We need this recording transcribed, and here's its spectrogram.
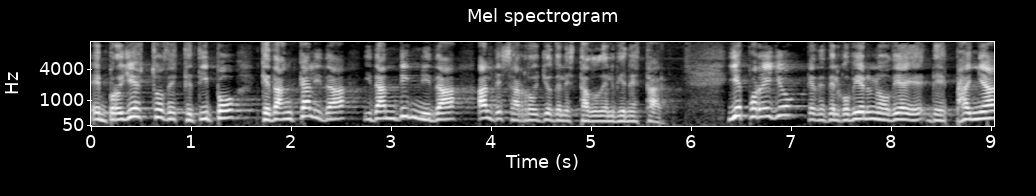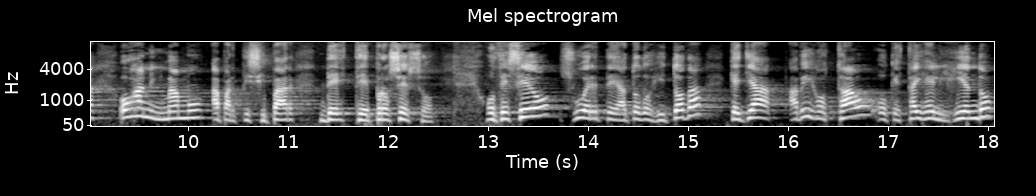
en proyectos de este tipo que dan calidad y dan dignidad al desarrollo del estado del bienestar. Y es por ello que desde el Gobierno de, España os animamos a participar de este proceso. Os deseo suerte a todos y todas que ya habéis optado o que estáis eligiendo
